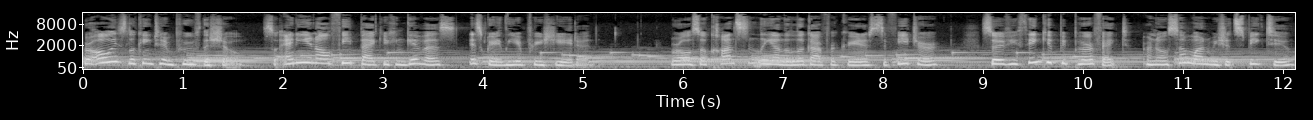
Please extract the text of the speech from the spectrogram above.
We're always looking to improve the show, so any and all feedback you can give us is greatly appreciated. We're also constantly on the lookout for creatives to feature, so if you think you'd be perfect or know someone we should speak to,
